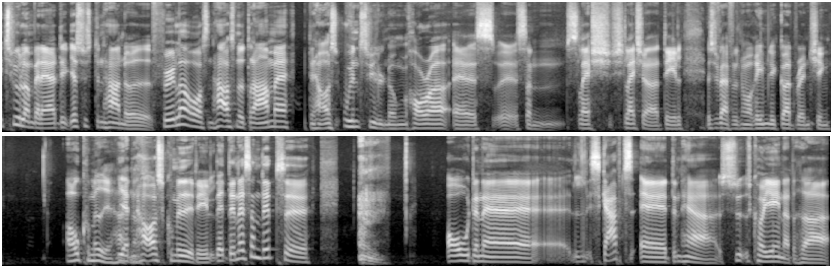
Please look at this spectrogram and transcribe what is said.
i tvivl om, hvad det er. Jeg synes, den har noget thriller over, den har også noget drama. Den har også uden tvivl nogle horror, uh, sådan slash, slasher-del. Jeg synes i hvert fald, den var rimelig godt wrenching. Og komedie har Ja, den, den har også komediedel. Den, den er sådan lidt... Uh, og den er skabt af den her sydkoreaner, der hedder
